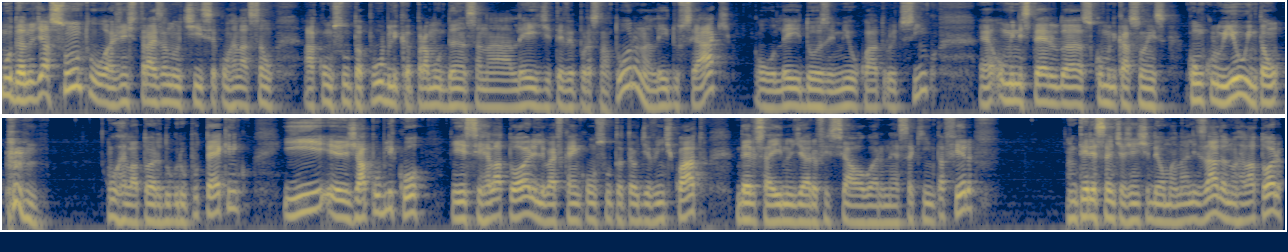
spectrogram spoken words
Mudando de assunto, a gente traz a notícia com relação à consulta pública para mudança na lei de TV por assinatura, na lei do SEAC, ou Lei 12.485. É, o Ministério das Comunicações concluiu, então, o relatório do grupo técnico e eh, já publicou esse relatório. Ele vai ficar em consulta até o dia 24, deve sair no Diário Oficial agora nessa quinta-feira. Interessante a gente deu uma analisada no relatório,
